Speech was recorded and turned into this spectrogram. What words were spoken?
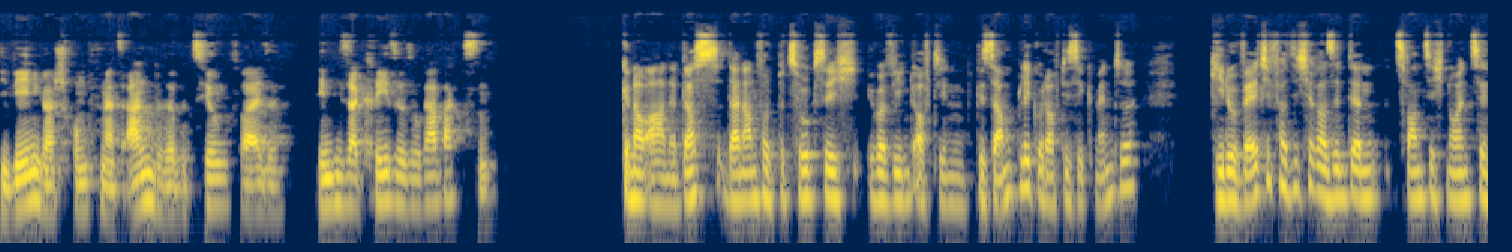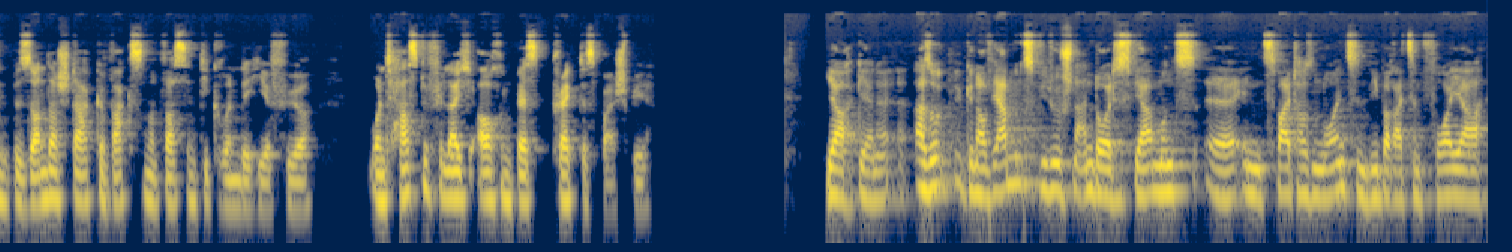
die weniger schrumpfen als andere, beziehungsweise in dieser Krise sogar wachsen. Genau, Arne, das, deine Antwort bezog sich überwiegend auf den Gesamtblick oder auf die Segmente. Guido, welche Versicherer sind denn 2019 besonders stark gewachsen und was sind die Gründe hierfür? Und hast du vielleicht auch ein Best-Practice-Beispiel? Ja, gerne. Also genau, wir haben uns, wie du schon andeutest, wir haben uns äh, in 2019, wie bereits im Vorjahr,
